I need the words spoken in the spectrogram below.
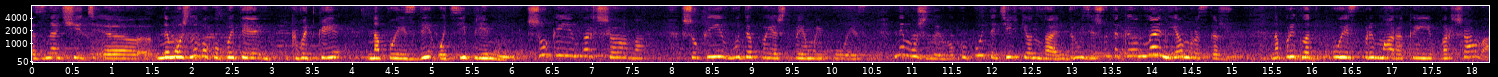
значить, е, неможливо купити квитки на поїзди оці прямі. Що Київ Варшава, що Київ Будапешт прямий поїзд. Неможливо, купуйте тільки онлайн. Друзі, що таке онлайн, я вам розкажу. Наприклад, поїзд Примара Київ-Варшава,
